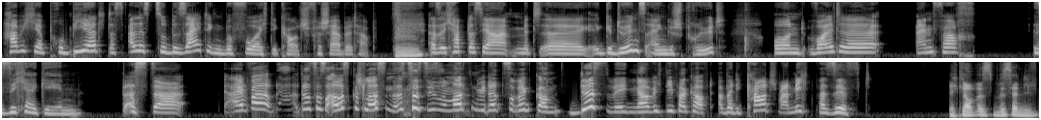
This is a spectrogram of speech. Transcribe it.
habe ich ja probiert, das alles zu beseitigen, bevor ich die Couch verscherbelt habe. Mhm. Also ich habe das ja mit äh, Gedöns eingesprüht und wollte einfach sicher gehen, dass da einfach, dass es ausgeschlossen ist, dass diese Motten wieder zurückkommen. Deswegen habe ich die verkauft. Aber die Couch war nicht versifft. Ich glaube, es ist ein bisschen die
